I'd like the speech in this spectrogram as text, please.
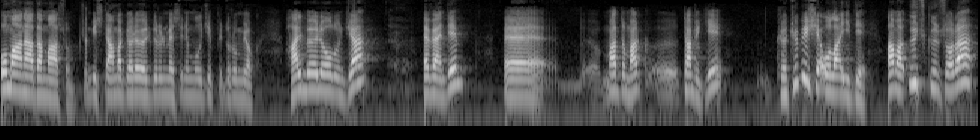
o manada masum. Çünkü İslam'a göre öldürülmesinin mucip bir durum yok. Hal böyle olunca efendim e, Madımak e, tabii ki kötü bir şey olaydı. Ama üç gün sonra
